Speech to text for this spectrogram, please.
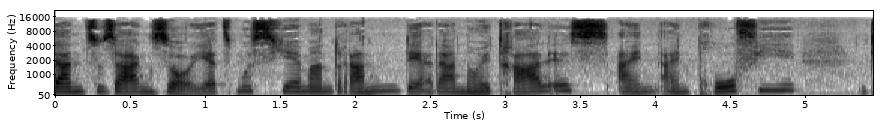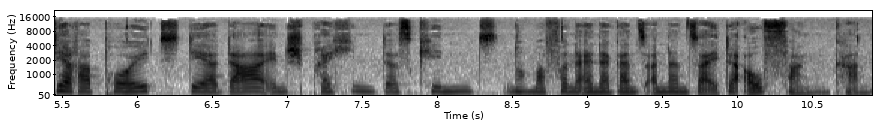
dann zu sagen, so, jetzt muss jemand ran, der da neutral ist, ein, ein Profi, ein Therapeut, der da entsprechend das Kind nochmal von einer ganz anderen Seite auffangen kann.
